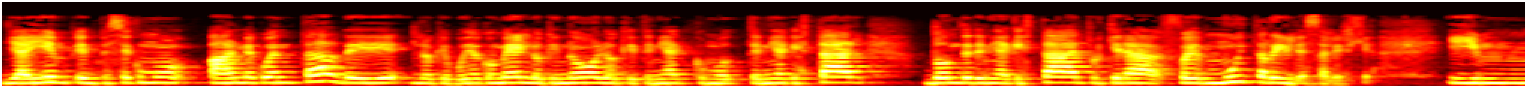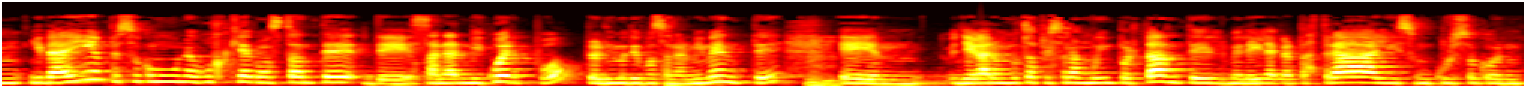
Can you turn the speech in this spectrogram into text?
y ahí em- empecé como a darme cuenta de lo que podía comer, lo que no, lo que tenía, como tenía que estar, dónde tenía que estar, porque era, fue muy terrible esa alergia. Y, mm, y de ahí empezó como una búsqueda constante de sanar mi cuerpo, pero al mismo tiempo sanar mi mente. Eh, llegaron muchas personas muy importantes, me leí la carta astral, hice un curso con,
